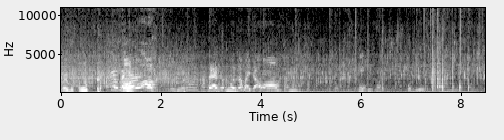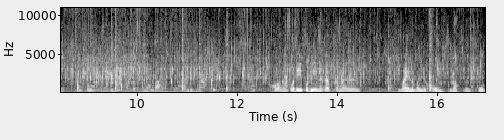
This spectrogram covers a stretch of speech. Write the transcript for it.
ใบมะกรูดเราไปจะเอาออกแต่ก็คุณแล้วไปจะเอาออกเฮ้ยกี่คน ก่อนพอดีพอดีนะครับทำไมไม่แล้วมันจะขมเนาะใบมะกรูด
